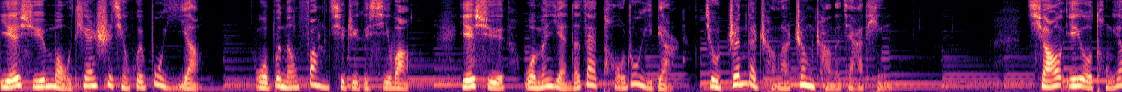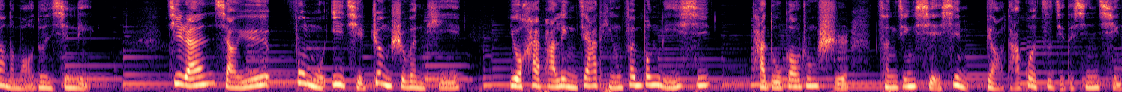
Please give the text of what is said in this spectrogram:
也许某天事情会不一样，我不能放弃这个希望。也许我们演得再投入一点儿，就真的成了正常的家庭。乔也有同样的矛盾心理，既然想与父母一起正视问题，又害怕令家庭分崩离析，他读高中时曾经写信表达过自己的心情。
